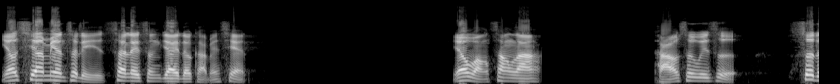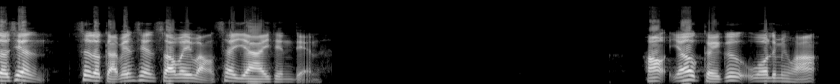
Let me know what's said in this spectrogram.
然后下面这里再来增加一条卡边线，要往上拉，卡到这位置，这条线，这条改变线稍微往下压一点点，好，然后给个涡轮平滑，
